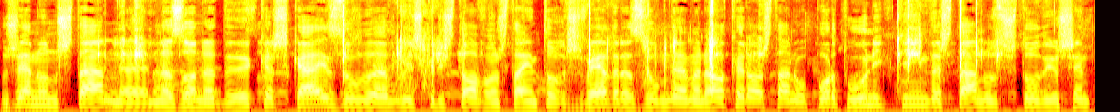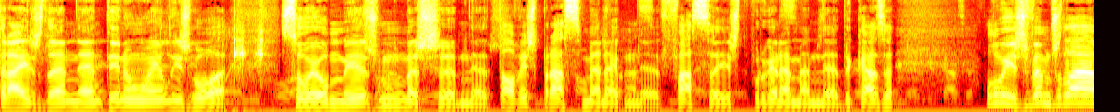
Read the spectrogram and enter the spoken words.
o Jé Nunes está na zona de Cascais, o Luís Cristóvão está em Torres Vedras, o Manuel Queiroz está no Porto, o único que ainda está nos estúdios centrais da Antena 1 em Lisboa sou eu mesmo, mas talvez para a semana faça este programa de casa. Luís, vamos lá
